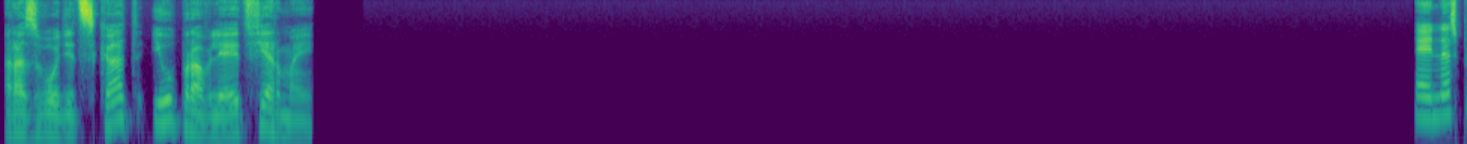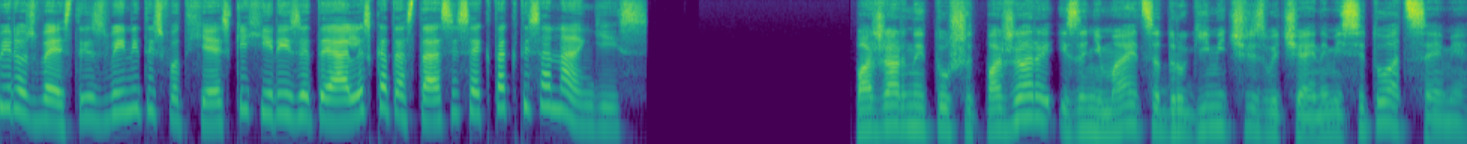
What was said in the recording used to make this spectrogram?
разводит скот и управляет фермой. Ένας πυροσβέστης σβήνει τις φωτιές και χειρίζεται άλλες καταστάσεις έκτακτης ανάγκης. Пожарный тушит пожары и занимается другими чрезвычайными ситуациями.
